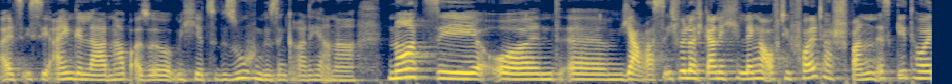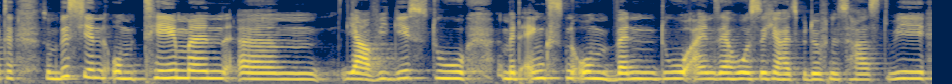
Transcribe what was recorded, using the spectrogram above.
als ich sie eingeladen habe, also mich hier zu besuchen. Wir sind gerade hier an der Nordsee und ähm, ja, was ich will euch gar nicht länger auf auf die Folter spannen. Es geht heute so ein bisschen um Themen, ähm, ja, wie gehst du mit Ängsten um, wenn du ein sehr hohes Sicherheitsbedürfnis hast? Wie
